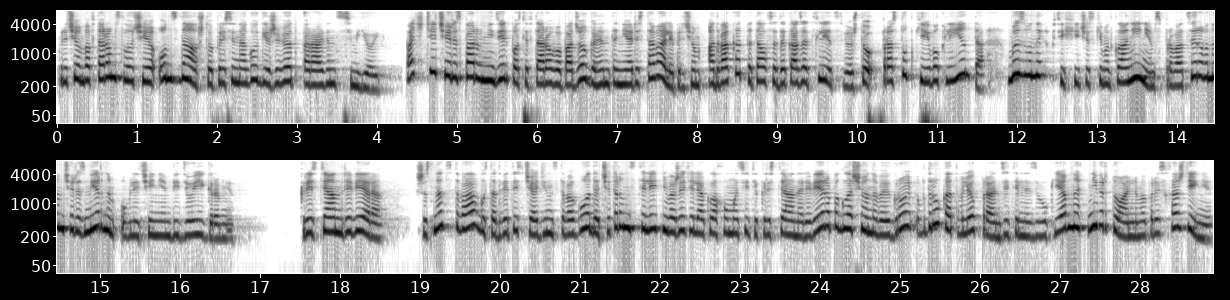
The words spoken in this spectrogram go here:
причем во втором случае он знал, что при синагоге живет Равен с семьей. Почти через пару недель после второго поджога Энтони арестовали, причем адвокат пытался доказать следствию, что проступки его клиента вызваны психическим отклонением, спровоцированным чрезмерным увлечением видеоиграми. Кристиан Ривера 16 августа 2011 года 14-летнего жителя Оклахома-Сити Кристиана Ривера, поглощенного игрой, вдруг отвлек пронзительный звук явно невиртуального происхождения.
